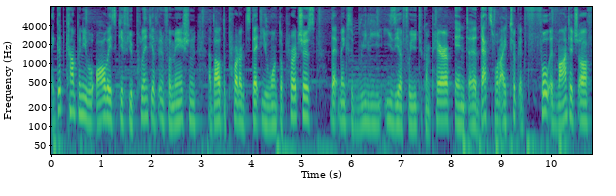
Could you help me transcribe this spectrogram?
A good company will always give you plenty of information about the products that you want to purchase. That makes it really easier for you to compare. And uh, that's what I took at full advantage of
